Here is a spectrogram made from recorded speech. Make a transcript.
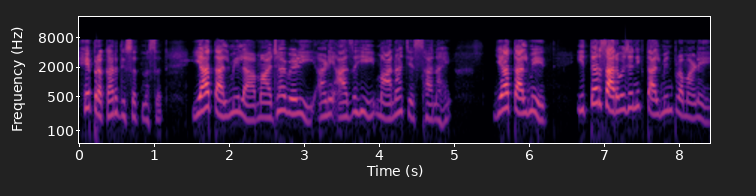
हे प्रकार दिसत नसत. या तालमीला माझ्या वेळी आणि आजही मानाचे स्थान आहे. या तालमीत इतर सार्वजनिक तालमींप्रमाणे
